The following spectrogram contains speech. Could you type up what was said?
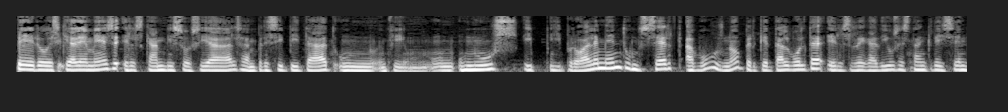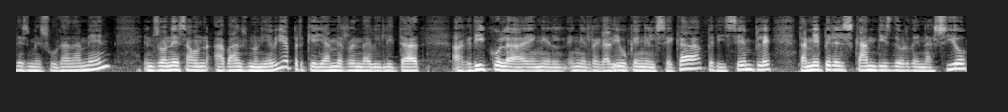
però és que, a més, els canvis socials han precipitat un, en fi, un, un ús i, i probablement un cert abús, no? perquè tal volta els regadius estan creixent desmesuradament en zones on abans no n'hi havia, perquè hi ha més rendabilitat agrícola en el, en el regadiu que en el secà, per exemple, també per els canvis d'ordenació.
